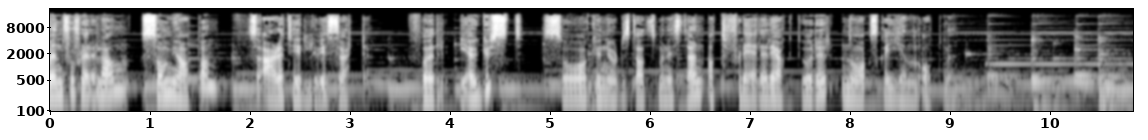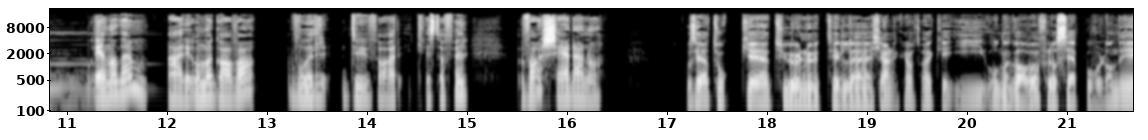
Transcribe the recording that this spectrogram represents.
Men for flere land, som Japan, så er det tydeligvis verdt det. For i august så kunngjorde statsministeren at flere reaktorer nå skal gjenåpne. Og en av dem er i Onagawa, hvor du var, Kristoffer. Hva skjer der nå? Jeg tok eh, turen ut til eh, kjernekraftverket i Onagawa for å se på hvordan de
